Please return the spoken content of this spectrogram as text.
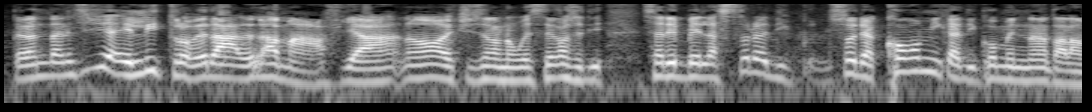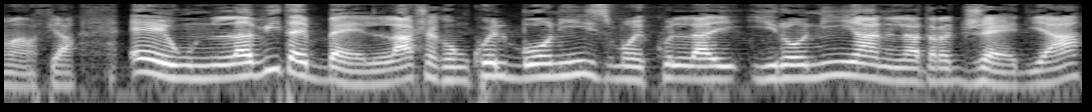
per andare in Sicilia e lì troverà la mafia, no? E ci saranno queste cose. Di, sarebbe la storia, di, storia comica di come è nata la mafia. È un La vita è bella, cioè con quel buonismo e quella ironia nella tragedia,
